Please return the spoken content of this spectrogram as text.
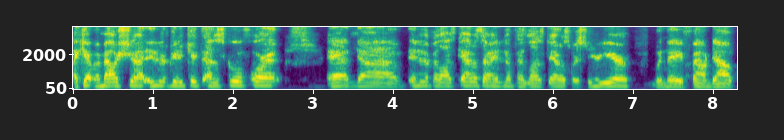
I kept my mouth shut, ended up getting kicked out of school for it, and uh, ended up at Los Gatos. I ended up at Los Gatos my senior year when they found out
